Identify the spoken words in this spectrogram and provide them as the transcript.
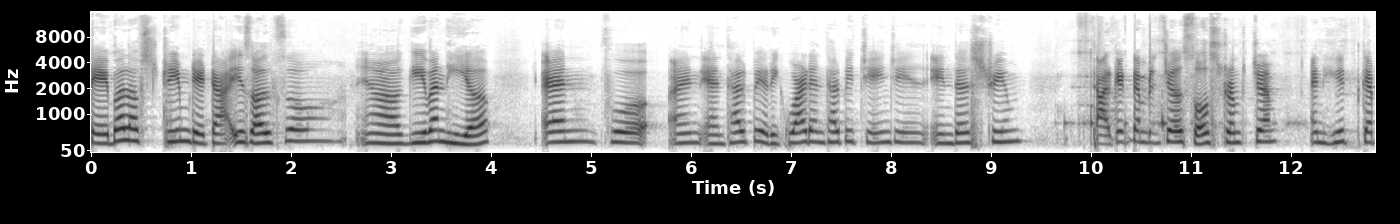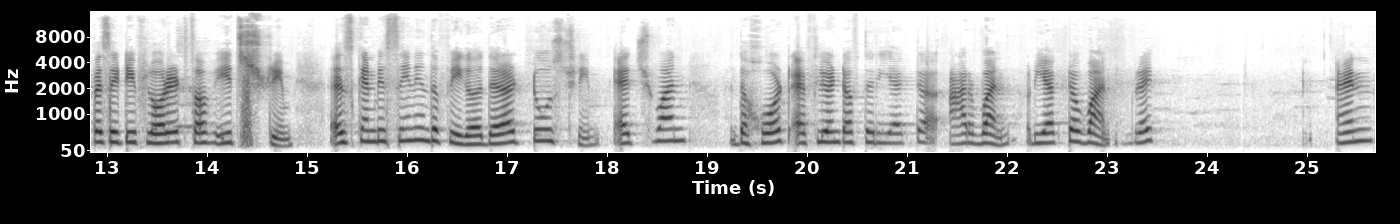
table of stream data is also uh, given here and for and enthalpy required enthalpy change in, in the stream target temperature source temperature and heat capacity flow rates of each stream as can be seen in the figure there are two streams h1 the hot effluent of the reactor R1 reactor 1 right? And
